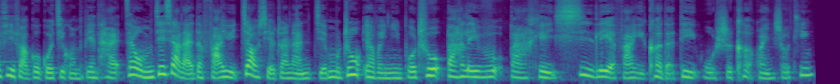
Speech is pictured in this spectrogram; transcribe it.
RFI 法国国际广播电台，在我们接下来的法语教学专栏节目中，要为您播出《Parlez-vous Paris》系列法语课的第五十课，欢迎收听。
